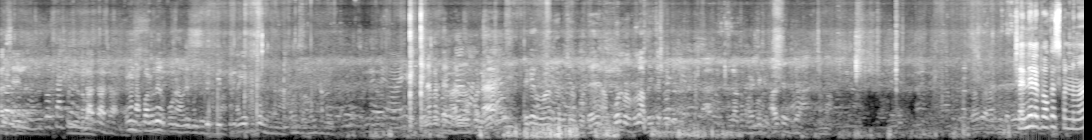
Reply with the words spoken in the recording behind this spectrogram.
அது சரியில்லை நான் பண்ணுறது போனேன் அவளே பண்ணுறது என்ன பண்ணுறேன் பண்ண திருப்பி மூணு நிமிஷம் போட்டு ஃபோன் பண்ண அப்படியே செக் செந்தில ஃபோக்கஸ் பண்ணுமா?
